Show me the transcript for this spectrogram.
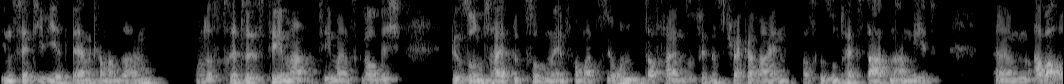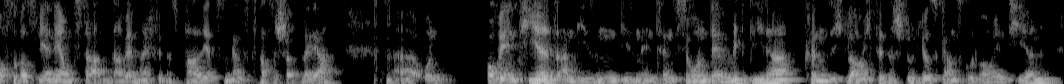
incentiviert werden, kann man sagen. Und das dritte ist Thema, Thema ist, glaube ich, gesundheitbezogene Informationen. Da fallen so Fitness-Tracker rein, was Gesundheitsdaten angeht, ähm, aber auch sowas wie Ernährungsdaten. Da wäre MyFitnessPal jetzt ein ganz klassischer Player. Mhm. Äh, und orientiert an diesen, diesen Intentionen der Mitglieder, können sich, glaube ich, Fitnessstudios ganz gut orientieren,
